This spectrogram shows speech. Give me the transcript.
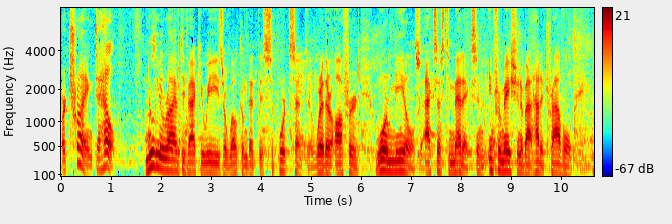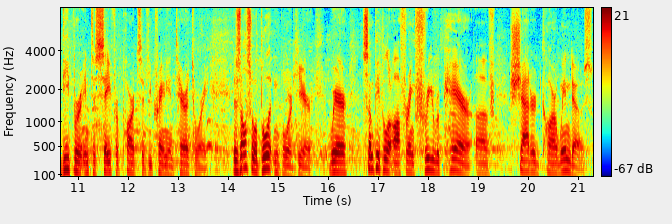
are trying to help. Newly arrived evacuees are welcomed at this support center where they're offered warm meals, access to medics, and information about how to travel deeper into safer parts of Ukrainian territory. There's also a bulletin board here where some people are offering free repair of shattered car windows.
